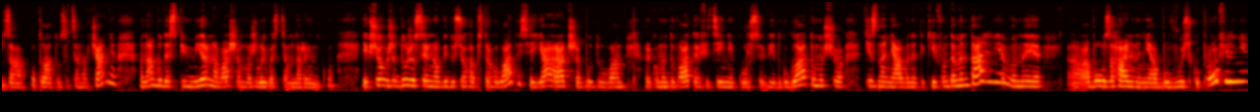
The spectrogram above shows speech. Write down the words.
за оплату за це навчання, вона буде співмірна вашим можливостям на ринку. Якщо вже дуже сильно від усього абстрагуватися, я радше буду вам рекомендувати офіційні курси від Гугла, тому що ті знання вони такі фундаментальні, вони е, або узагальнені, або вузькопрофільні,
